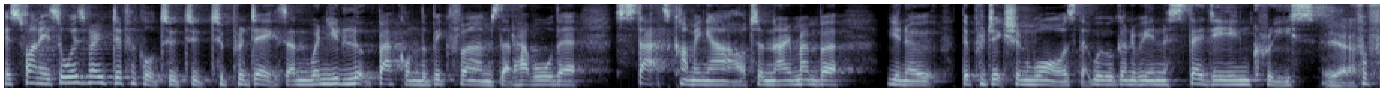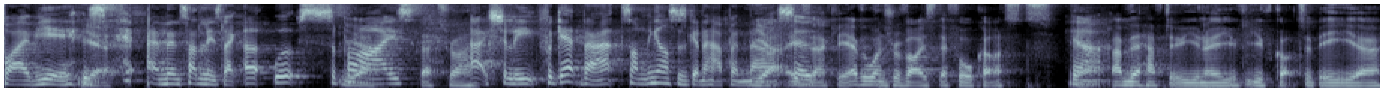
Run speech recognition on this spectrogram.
It's funny. It's always very difficult to, to, to predict. And when you look back on the big firms that have all their stats coming out, and I remember you know, the prediction was that we were going to be in a steady increase yeah. for five years. Yeah. And then suddenly it's like, uh, whoops, surprise. Yeah, that's right. Actually, forget that. Something else is going to happen now. Yeah, so, exactly. Everyone's revised their forecasts. Yeah. I mean, they have to, you know, you've, you've got to be, uh,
